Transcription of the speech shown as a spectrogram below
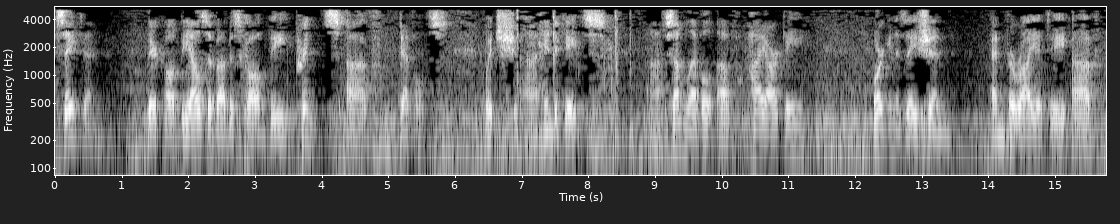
Satan, they're called Beelzebub, is called the prince of devils, which uh, indicates uh, some level of hierarchy, organization, and variety of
